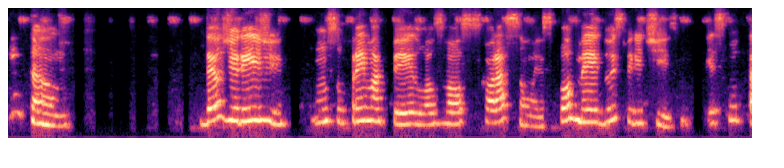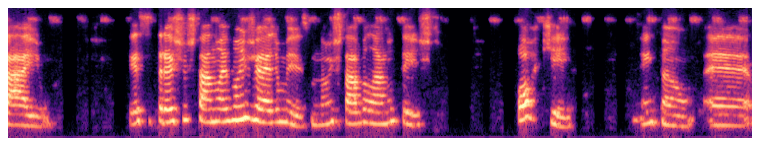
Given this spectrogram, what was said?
Então, Deus dirige um supremo apelo aos vossos corações por meio do Espiritismo. Escutai-o. Esse trecho está no Evangelho mesmo, não estava lá no texto. Por quê? Então, é,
